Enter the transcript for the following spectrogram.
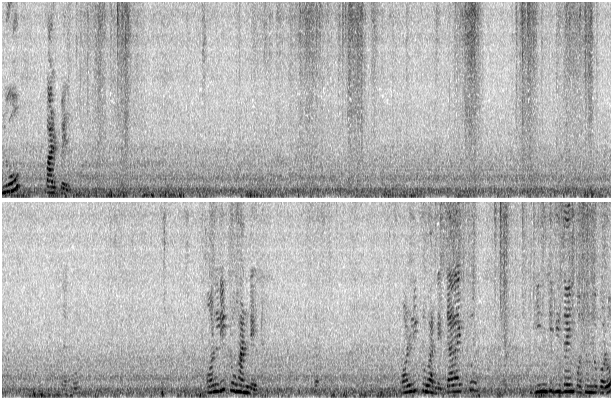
ব্লু পার্পেল দেখো only two hundred only two hundred যারা একটু গিঞ্জি ডিজাইন পছন্দ করো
